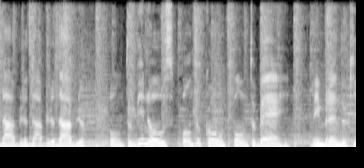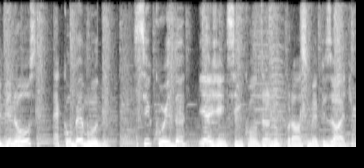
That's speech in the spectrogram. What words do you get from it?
www.binous.com.br. Lembrando que Binous é com Bemudo. Se cuida e a gente se encontra no próximo episódio.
